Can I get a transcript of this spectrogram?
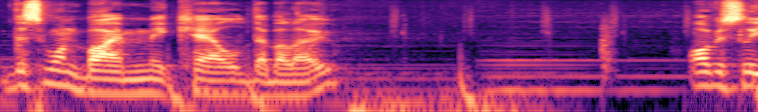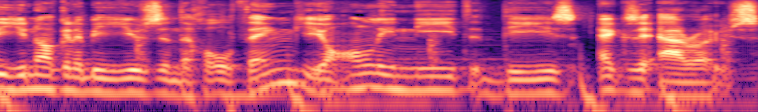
This one by Mikhail Debelo. Obviously you're not going to be using the whole thing, you only need these exit arrows.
